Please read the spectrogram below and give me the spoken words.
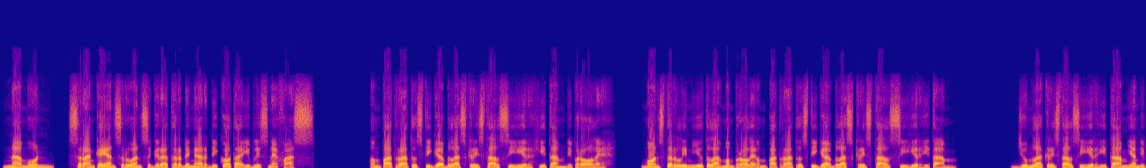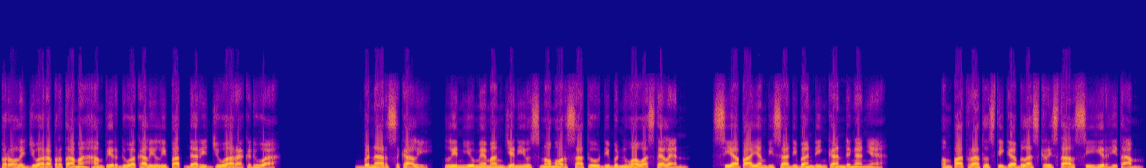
Namun, serangkaian seruan segera terdengar di kota iblis Nevas. 413 kristal sihir hitam diperoleh. Monster Lin Yu telah memperoleh 413 kristal sihir hitam. Jumlah kristal sihir hitam yang diperoleh juara pertama hampir dua kali lipat dari juara kedua. Benar sekali, Lin Yu memang jenius nomor satu di benua Wastelen. Siapa yang bisa dibandingkan dengannya? 413 kristal sihir hitam.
